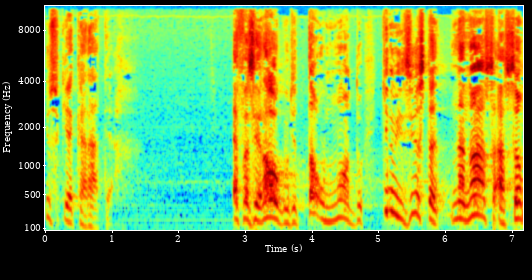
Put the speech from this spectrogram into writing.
Isso que é caráter. É fazer algo de tal modo que não exista na nossa ação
